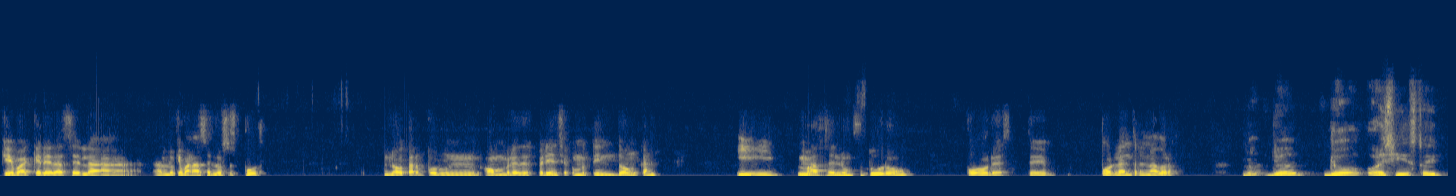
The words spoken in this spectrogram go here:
qué va a querer hacer la, a lo que van a hacer los Spurs notar por un hombre de experiencia como Tim Duncan y más en un futuro por este por la entrenadora. No, yo, yo ahora sí estoy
